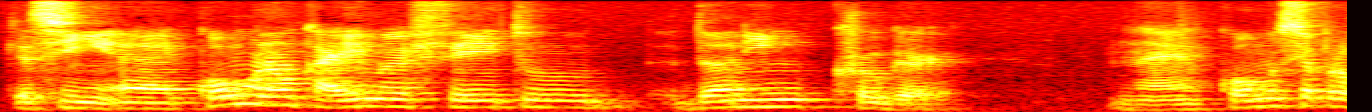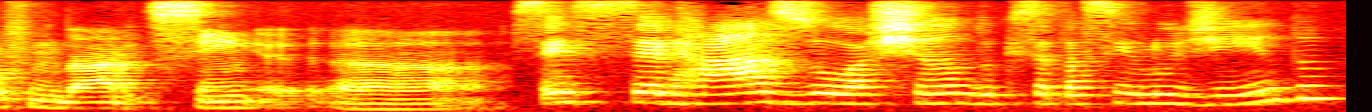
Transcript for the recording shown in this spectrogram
que assim, é, como não cair no efeito Dunning-Kruger, né? Como se aprofundar sem... ah, sem ser raso, achando que você está se iludindo,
